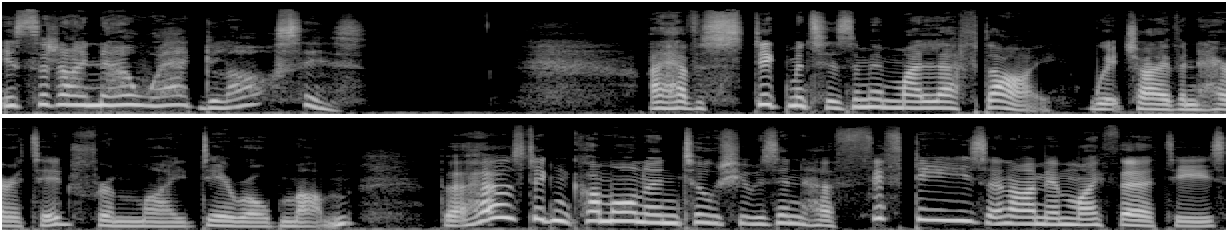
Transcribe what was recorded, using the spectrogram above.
is that I now wear glasses. I have astigmatism in my left eye, which I have inherited from my dear old mum, but hers didn't come on until she was in her 50s and I'm in my 30s,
